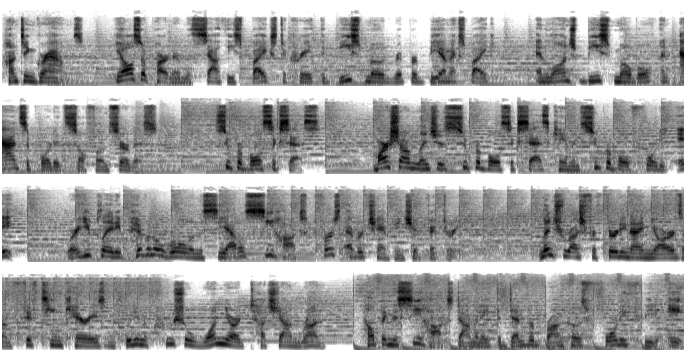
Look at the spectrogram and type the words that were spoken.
Hunting Grounds. He also partnered with Southeast Bikes to create the Beast Mode Ripper BMX bike and launched Beast Mobile, an ad-supported cell phone service. Super Bowl success. Marshawn Lynch's Super Bowl success came in Super Bowl 48, where he played a pivotal role in the Seattle Seahawks' first ever championship victory. Lynch rushed for 39 yards on 15 carries, including a crucial one-yard touchdown run, helping the Seahawks dominate the Denver Broncos 43-8.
